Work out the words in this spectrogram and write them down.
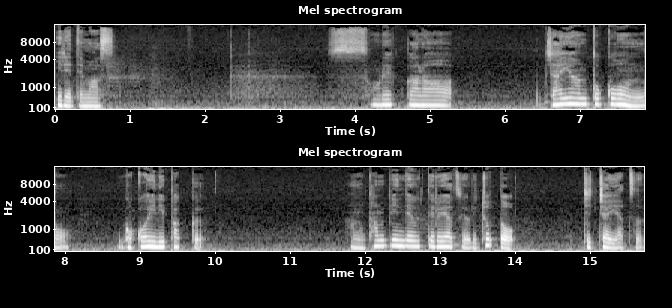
入れてます。それからジャイアントコーンの5個入りパック。あの単品で売ってるやつよりちょっとちっちゃいやつ。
